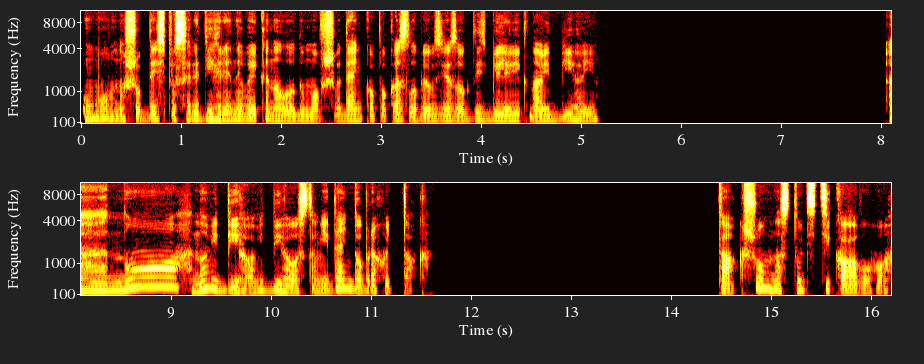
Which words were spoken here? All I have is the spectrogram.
Умовно, щоб десь посеред ігри не викинуло, думав, швиденько, поки зловив зв'язок, десь біля вікна відбігаю. Е, ну, ну, відбігав. Відбігав останній день, добре, хоч так. Так, що в нас тут цікавого?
